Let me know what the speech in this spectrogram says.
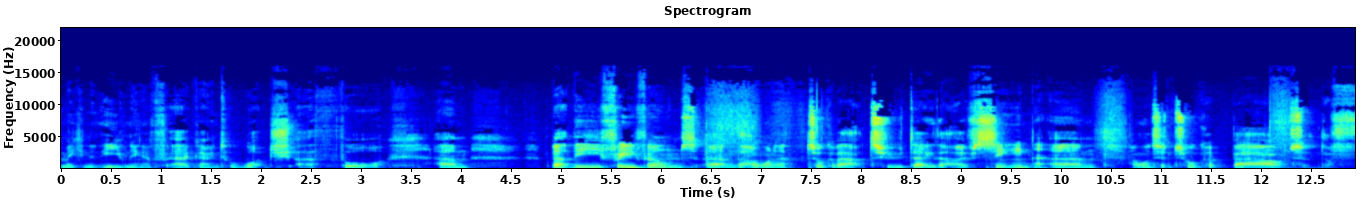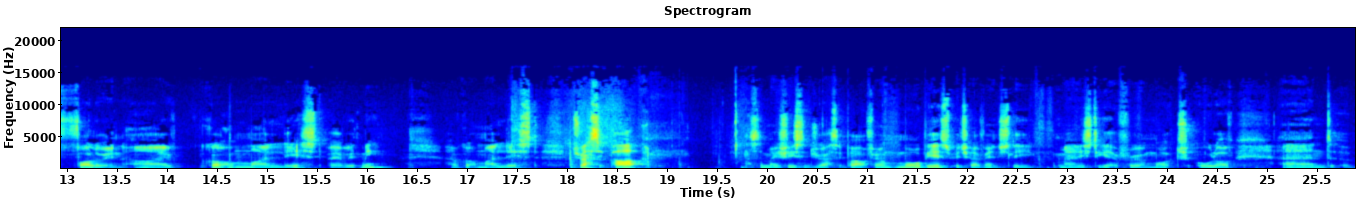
Making an evening of uh, going to watch uh, Thor. Um, but the three films um, that I want to talk about today that I've seen, um, I want to talk about the following. I've got on my list, bear with me, I've got on my list Jurassic Park. That's the most recent Jurassic Park film, Morbius, which I eventually managed to get through and watch all of, and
